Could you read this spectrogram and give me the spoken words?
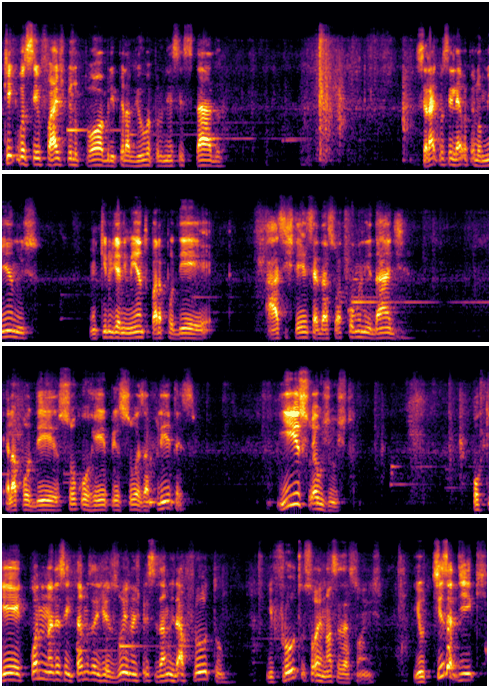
O que, que você faz pelo pobre, pela viúva, pelo necessitado? Será que você leva pelo menos um quilo de alimento para poder a assistência da sua comunidade, ela poder socorrer pessoas aflitas? Isso é o justo. Porque quando nós aceitamos a Jesus, nós precisamos dar fruto. E fruto são as nossas ações. E o Tizadik,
